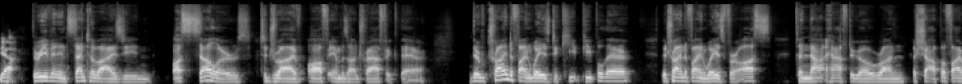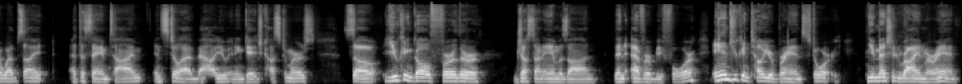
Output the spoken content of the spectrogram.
Yeah. They're even incentivizing us sellers to drive off Amazon traffic there. They're trying to find ways to keep people there. They're trying to find ways for us to not have to go run a Shopify website at the same time and still add value and engage customers. So you can go further just on Amazon than ever before. And you can tell your brand story. You mentioned Ryan Moran.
